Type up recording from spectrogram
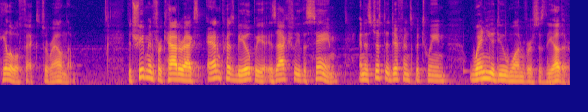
halo effects around them. The treatment for cataracts and presbyopia is actually the same, and it's just a difference between when you do one versus the other.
